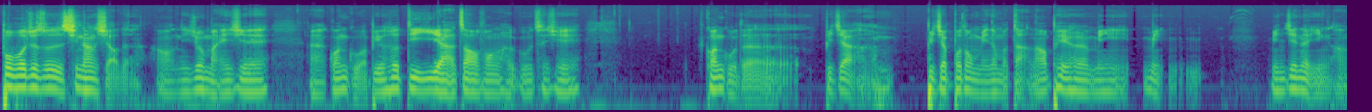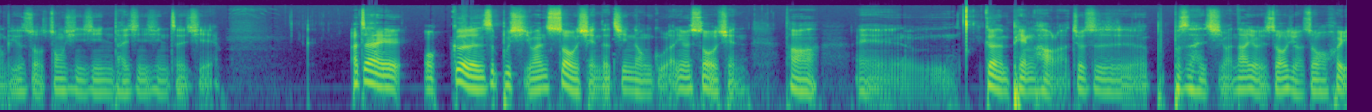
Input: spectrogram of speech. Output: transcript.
波波就是心脏小的哦，你就买一些呃官股啊，比如说第一啊、兆丰、合谷这些官股的比较比较波动没那么大，然后配合民民民间的银行，比如说中信金、台新金这些。啊，在我个人是不喜欢寿险的金融股了，因为寿险它诶。个人偏好啦，就是不是很喜欢。它有时候有时候会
